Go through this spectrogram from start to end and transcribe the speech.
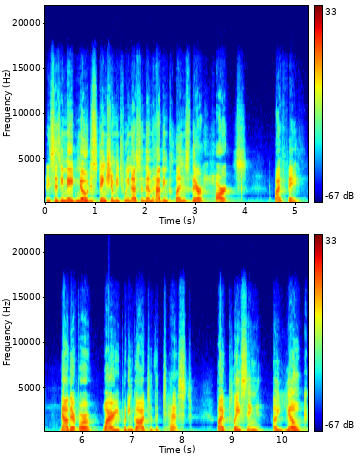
And he says, He made no distinction between us and them, having cleansed their hearts by faith. Now, therefore, why are you putting God to the test? by placing a yoke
